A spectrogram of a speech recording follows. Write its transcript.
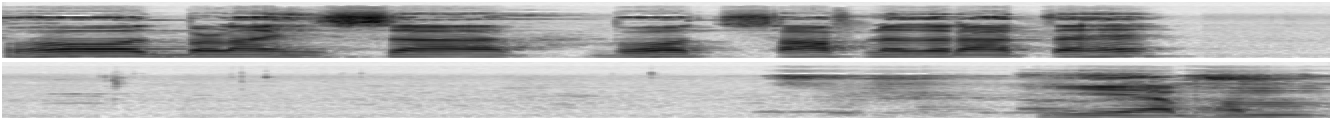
बहुत बड़ा हिस्सा बहुत साफ़ नज़र आता है। ये अब हम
